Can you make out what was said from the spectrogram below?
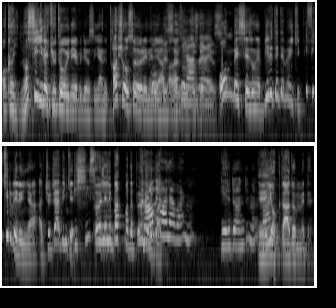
Aga nasıl yine kötü oynayabiliyorsun yani taş olsa öğrenir ya 15 falan. Biraz evet. deniyorsun. 15 sezon ya biri de demiyor ki bir fikir verin ya. Çocuğa deyin ki Bir şey söyleyeceğim. öyleli bakma da böyleli Crowley bak. hala var mı? Geri döndü mü? Ee, Var mı? yok daha dönmedi.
